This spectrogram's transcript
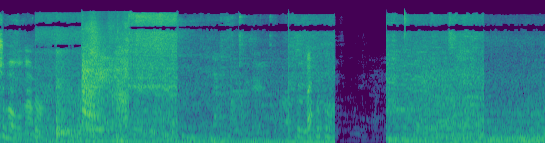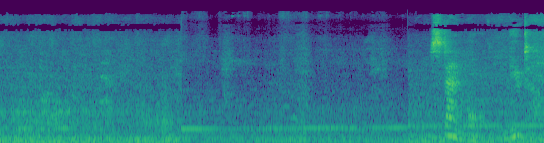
고추버거가. 근데? Stanmore, Newtown,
